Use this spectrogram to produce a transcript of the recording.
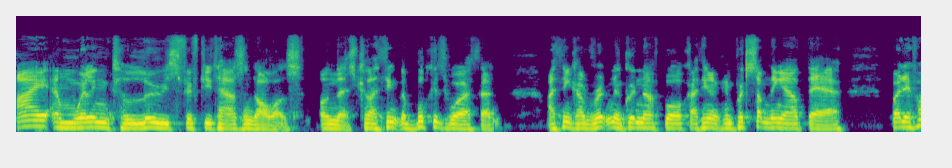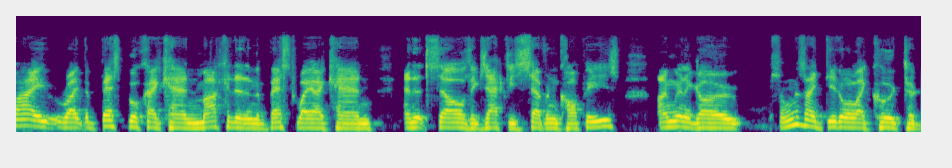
I am willing to lose $50,000 on this because I think the book is worth it. I think I've written a good enough book. I think I can put something out there. But if I write the best book I can, market it in the best way I can, and it sells exactly seven copies, I'm going to go, as long as I did all I could to,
